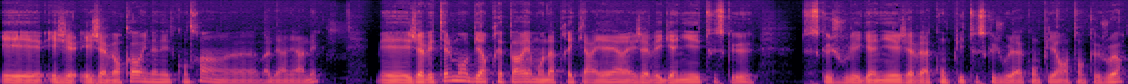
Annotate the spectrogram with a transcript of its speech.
et, et j'avais encore une année de contrat, hein, euh, ma dernière année. Mais j'avais tellement bien préparé mon après-carrière et j'avais gagné tout ce, que, tout ce que je voulais gagner, j'avais accompli tout ce que je voulais accomplir en tant que joueur,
